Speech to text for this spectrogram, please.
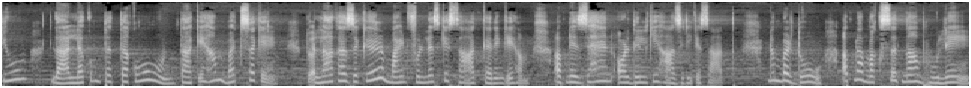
क्यों? लालकुम तत्तकून, ताकि हम बच सकें। तो अल्लाह का ज़िक्र माइंडफुलनेस के साथ करेंगे हम, अपने जहन और दिल की हाज़िरी के साथ। नंबर दो, अपना मकसद ना भूलें।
